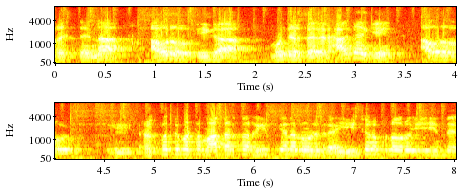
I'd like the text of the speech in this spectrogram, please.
ಪ್ರಶ್ನೆಯನ್ನ ಅವರು ಈಗ ಮುಂದಿಡ್ತಾ ಇದ್ದಾರೆ. ಹಾಗಾಗಿ ಅವರು ಈ ರಘುಪತಿ ಭಟ್ ಮಾತಾಡ್ತಾ ರೀತಿಯನ್ನ ನೋಡಿದ್ರೆ ಈಶ್ವರಪ್ಪನವರು ಈ ಹಿಂದೆ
